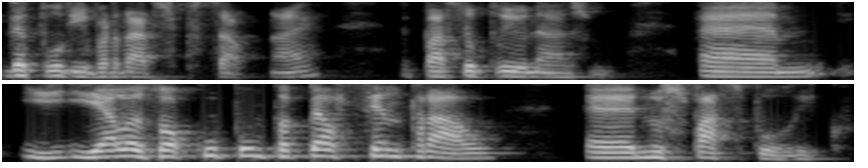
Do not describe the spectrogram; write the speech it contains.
da tua liberdade de expressão, não é? Passa o pleonasmo. Um, e, e, elas ocupam um papel central uh, no espaço público.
